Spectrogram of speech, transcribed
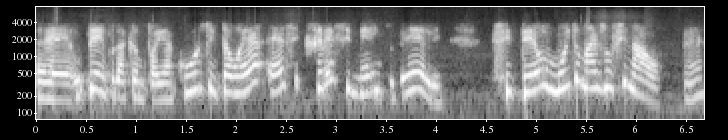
é, o tempo da campanha curto, então é, esse crescimento dele se deu muito mais no final. Né?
